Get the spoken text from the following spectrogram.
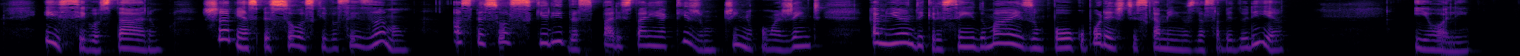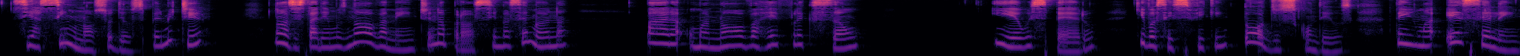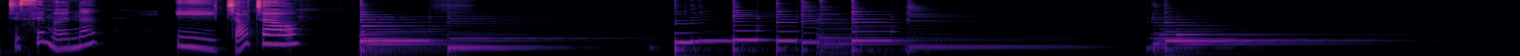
e, se gostaram, chamem as pessoas que vocês amam, as pessoas queridas, para estarem aqui juntinho com a gente, caminhando e crescendo mais um pouco por estes caminhos da sabedoria. E olhe, se assim o nosso Deus permitir, nós estaremos novamente na próxima semana para uma nova reflexão. E eu espero que vocês fiquem todos com Deus. Tenham uma excelente semana e ciao ciao!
